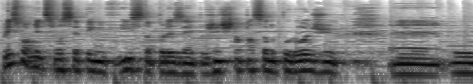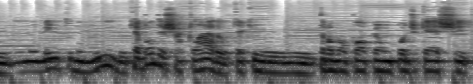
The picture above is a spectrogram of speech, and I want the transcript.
Principalmente se você tem em vista, por exemplo, a gente está passando por hoje é, um, um momento no mundo, que é bom deixar claro que aqui o Trauma Pop é um podcast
